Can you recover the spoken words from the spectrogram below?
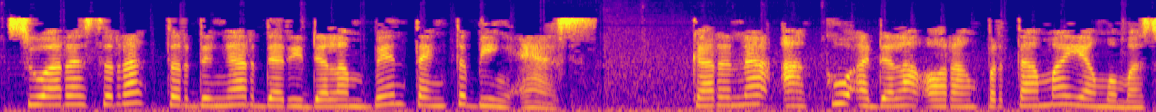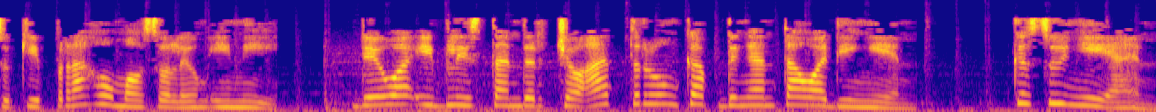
Suara serak terdengar dari dalam benteng tebing es. Karena aku adalah orang pertama yang memasuki perahu mausoleum ini. Dewa Iblis Thunder Choat terungkap dengan tawa dingin. Kesunyian.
